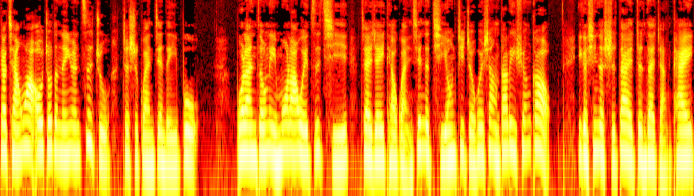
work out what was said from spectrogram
要强化欧洲的能源自主，这是关键的一步。波兰总理莫拉维兹奇在这一条管线的启用记者会上大力宣告：“一个新的时代正在展开，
